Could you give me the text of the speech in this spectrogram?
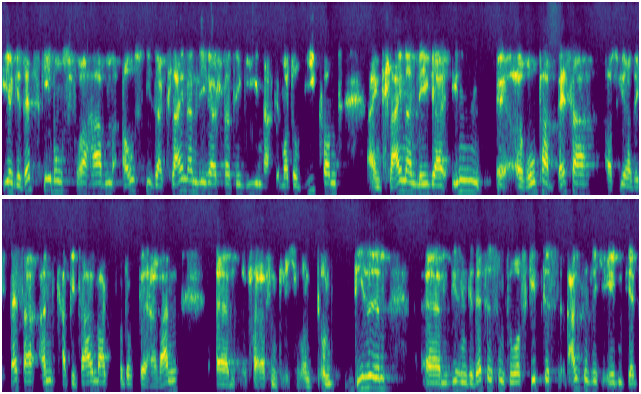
ihr Gesetzgebungsvorhaben aus dieser Kleinanlegerstrategie nach dem Motto, wie kommt ein Kleinanleger in äh, Europa besser, aus ihrer Sicht besser an Kapitalmarktprodukte heran, ähm, veröffentlichen. Und um diese, ähm, diesen Gesetzesentwurf gibt es, ranken sich eben jetzt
